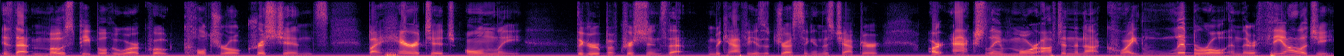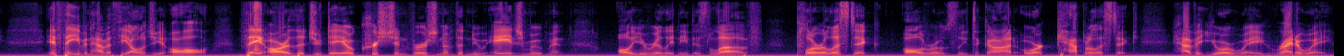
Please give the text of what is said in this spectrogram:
is that most people who are, quote, cultural Christians by heritage only, the group of Christians that McAfee is addressing in this chapter, are actually more often than not quite liberal in their theology if they even have a theology at all. They are the Judeo Christian version of the New Age movement. All you really need is love. Pluralistic, all roads lead to God. Or capitalistic, have it your way right away.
